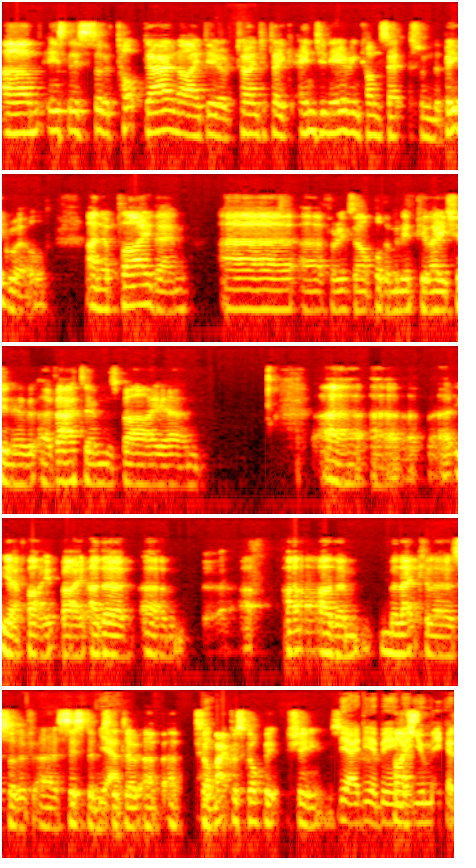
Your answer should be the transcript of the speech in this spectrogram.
um, is this sort of top-down idea of trying to take engineering concepts from the big world and apply them for example, the manipulation of, of atoms by um, uh, uh yeah by by other um, uh, other molecular sort of uh, systems yeah. that are, are, are macroscopic machines. The idea being by that you make a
